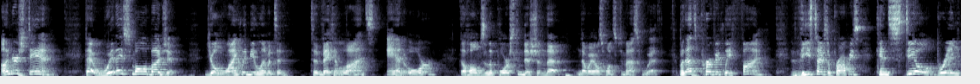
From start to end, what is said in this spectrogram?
Understand that with a small budget, you'll likely be limited to vacant lots and or the homes in the poorest condition that nobody else wants to mess with. But that's perfectly fine. These types of properties can still bring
